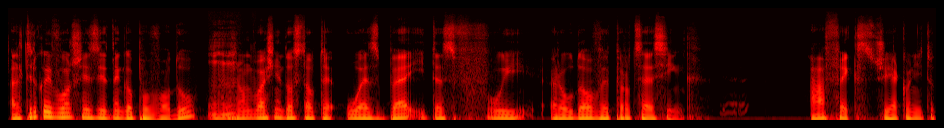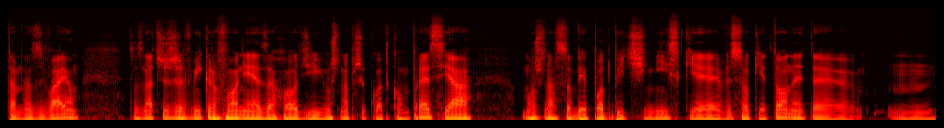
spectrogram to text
ale tylko i wyłącznie z jednego powodu, Mhm. że on właśnie dostał te USB i te swój Rode'owy processing. Affix, czy jak oni to tam nazywają, to znaczy, że w mikrofonie zachodzi już na przykład kompresja, można sobie podbić niskie, wysokie tony, te mm,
